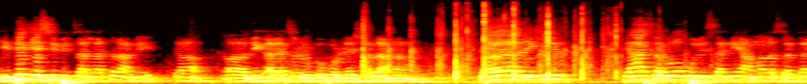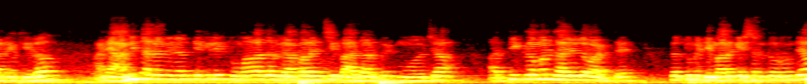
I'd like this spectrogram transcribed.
इथे जे सी पी चालला तर आम्ही त्या अधिकाऱ्याचं डोकं फोडल्याशिवाय राहणार नाही. त्यावेळेला देखील त्या सर्व पोलिसांनी आम्हाला सहकार्य केलं आणि आम्ही त्यांना विनंती केली तुम्हाला जर व्यापाऱ्यांची बाजारपेठ मूळच्या अतिक्रमण झालेलं वाटतंय तर तुम्ही डिमार्केशन करून द्या.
